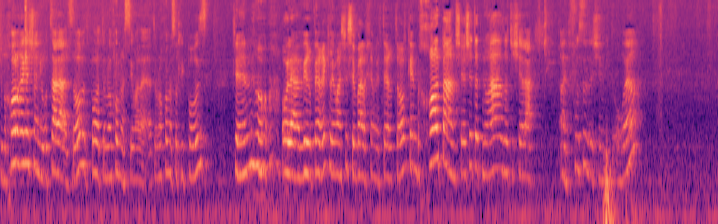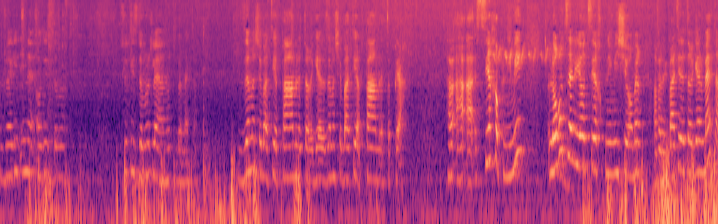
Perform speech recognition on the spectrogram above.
שבכל רגע שאני רוצה לעזוב, אז פה אתם לא יכולים לשים עליי, אתם לא יכולים לעשות לי פוז, כן, או, או להעביר פרק למשהו שבא לכם יותר טוב, כן, בכל פעם שיש את התנועה הזאת של הדפוס הזה שמתעורר, אז להגיד, הנה עוד הזדמנות, פשוט הזדמנות להיענות במטה. זה מה שבאתי הפעם לתרגל, זה מה שבאתי הפעם לטפח. השיח הפנימי לא רוצה להיות שיח פנימי שאומר, אבל אני באתי לתרגל מטה,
